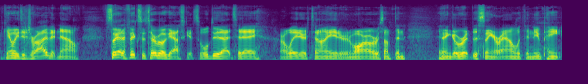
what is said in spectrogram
I can't wait to drive it now. Still got to fix the turbo gasket, so we'll do that today or later tonight or tomorrow or something, and then go rip this thing around with the new paint.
